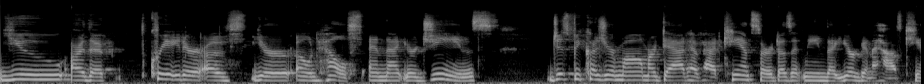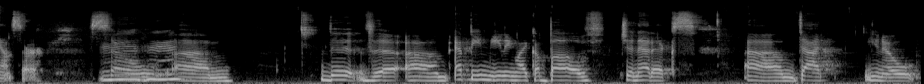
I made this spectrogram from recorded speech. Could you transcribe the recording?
you are the creator of your own health and that your genes just because your mom or dad have had cancer doesn't mean that you're going to have cancer. So mm-hmm. The the um, epi meaning like above genetics um, that you know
